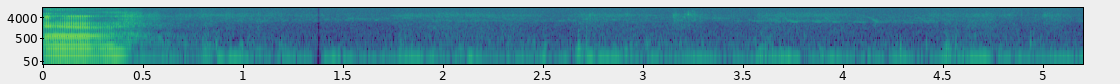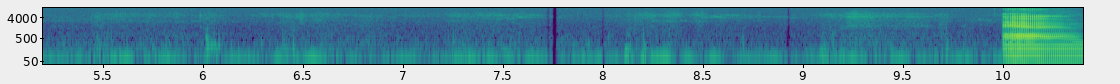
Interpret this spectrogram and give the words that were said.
uh, uh,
